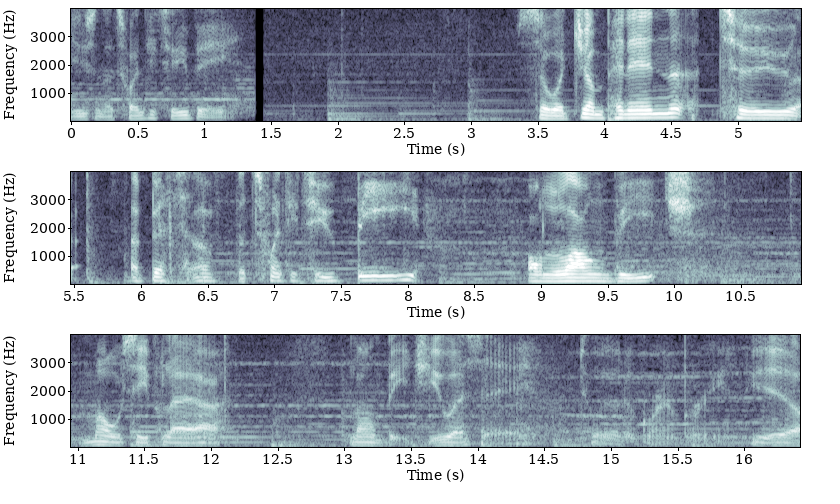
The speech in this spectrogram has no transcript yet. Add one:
using the 22B. So we're jumping in to a bit of the 22B on Long Beach multiplayer. Long Beach, USA. Toyota Grand Prix. Yeah.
